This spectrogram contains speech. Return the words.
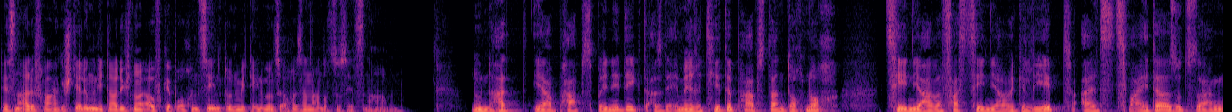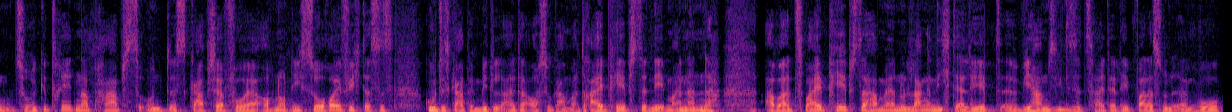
Das sind alle Fragestellungen, die dadurch neu aufgebrochen sind und mit denen wir uns auch auseinanderzusetzen haben. Nun hat ja Papst Benedikt, also der emeritierte Papst, dann doch noch zehn Jahre, fast zehn Jahre gelebt, als zweiter sozusagen zurückgetretener Papst. Und es gab es ja vorher auch noch nicht so häufig, dass es, gut, es gab im Mittelalter auch sogar mal drei Päpste nebeneinander, aber zwei Päpste haben wir ja nun lange nicht erlebt. Wie haben Sie diese Zeit erlebt? War das nun irgendwo,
